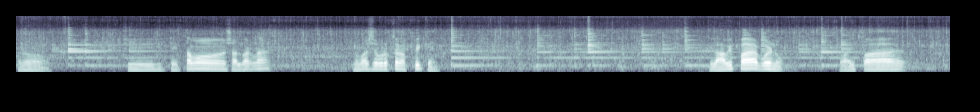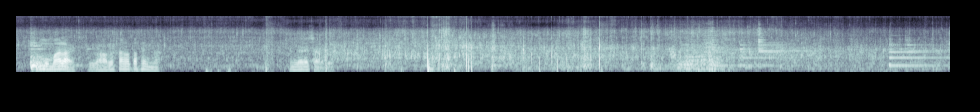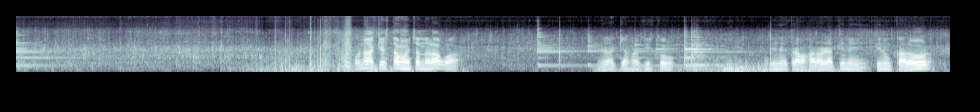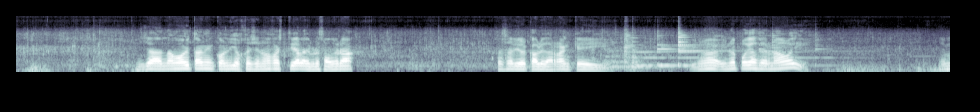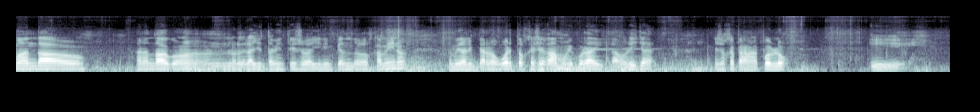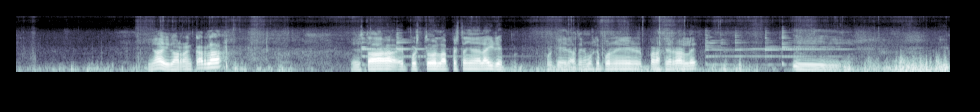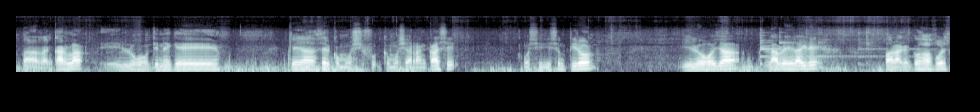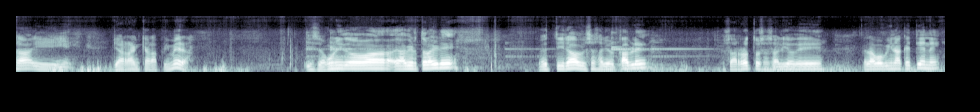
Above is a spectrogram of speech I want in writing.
Pero si intentamos salvarla, lo más seguro es que nos piquen. Y las avispas, bueno, las avispas son muy malas. Y las abejas no te hacen nada. Mira que sardo. Pues nada, aquí estamos echando el agua. Mira aquí a Francisco. Tiene que trabajar ahora, tiene, tiene un calor. Y ya andamos hoy también con líos que se nos ha fastidiado la desbrozadora. Se ha salido el cable de arranque y, y, no, y no he podido hacer nada hoy. Hemos andado, han andado con los del ayuntamiento y eso ahí limpiando los caminos. Hemos ido a limpiar los huertos que segamos y por ahí, las orillas, esos que pegan al pueblo. Y, nada, he ido a arrancarla. Está, he puesto la pestaña del aire porque la tenemos que poner para cerrarle. Y, y para arrancarla. Y luego tiene que, que hacer como si, como si arrancase como si diese un tirón y luego ya le abres el aire para que coja fuerza y, y arranque a la primera. Y según he ido a- he abierto el aire, he tirado y se ha salido el cable, se ha roto, se ha salido de, la bobina que tiene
